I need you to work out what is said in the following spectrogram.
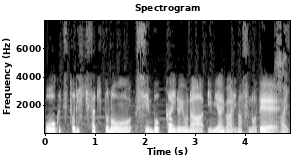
大口取引先との親睦会のような意味合いもありますので、はい。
